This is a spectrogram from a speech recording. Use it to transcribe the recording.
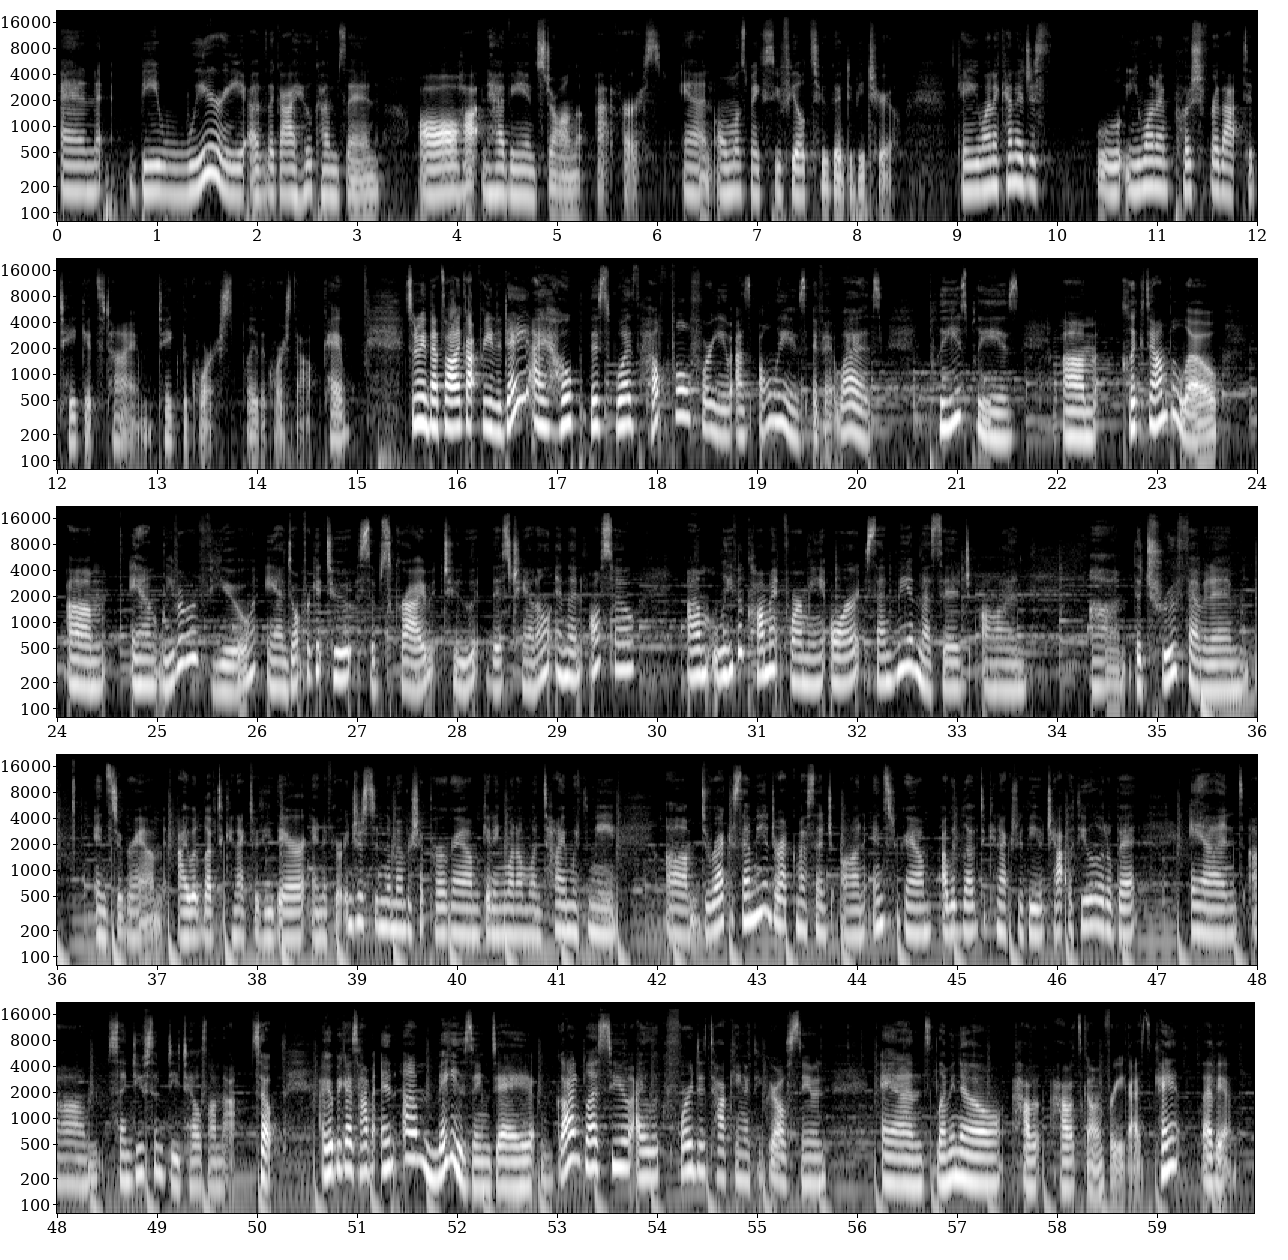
And be weary of the guy who comes in all hot and heavy and strong at first and almost makes you feel too good to be true. Okay, you want to kind of just you want to push for that to take its time, take the course, play the course out. Okay. So, anyway, that's all I got for you today. I hope this was helpful for you. As always, if it was, please, please um, click down below um, and leave a review. And don't forget to subscribe to this channel. And then also um, leave a comment for me or send me a message on um, the True Feminine Instagram. I would love to connect with you there. And if you're interested in the membership program, getting one on one time with me, um, direct send me a direct message on Instagram. I would love to connect with you, chat with you a little bit, and um, send you some details on that. So I hope you guys have an amazing day. God bless you. I look forward to talking with you girls soon. And let me know how, how it's going for you guys. Okay? Love you.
